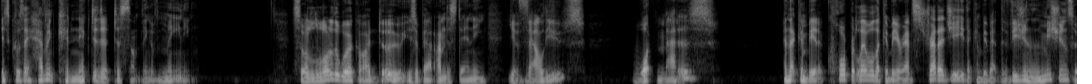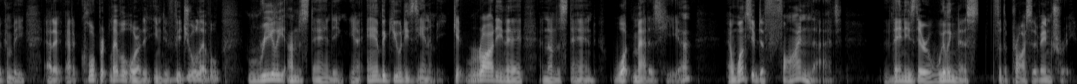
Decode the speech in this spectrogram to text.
it's because they haven't connected it to something of meaning. So, a lot of the work I do is about understanding your values, what matters, and that can be at a corporate level, that can be around strategy, that can be about the vision and the mission. So it can be at a, at a corporate level or at an individual level. Really understanding, you know, ambiguity is the enemy. Get right in there and understand what matters here. And once you've defined that, then is there a willingness for the price of entry?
